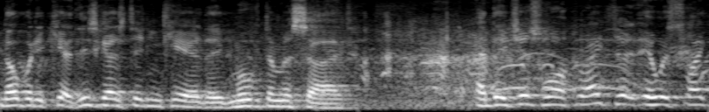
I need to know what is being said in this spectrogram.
Nobody cared. These guys didn't care. They moved him aside. And they just walked right through. It was like,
